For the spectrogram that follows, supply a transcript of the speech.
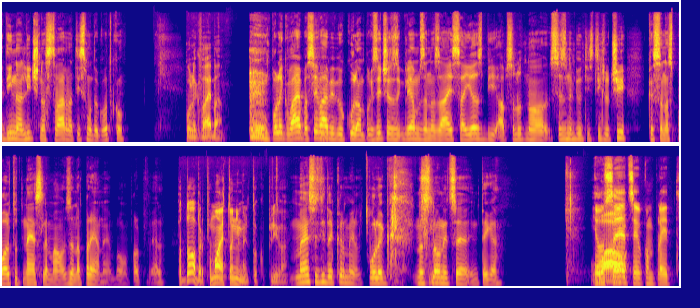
edina lična stvar na tistem dogodku. Poleg vajba. Poleg vajba, vse vajb je bil kul, cool, ampak zdaj, če gledam za nazaj, saj jaz bi absolutno se znebil tistih luči, ki so nas pol tudi nesle malo za naprej, ne bomo pa povedali. Pa dobro, po mojem, to ni imelo toliko vpliva. Meni se zdi, da je kar imel, poleg naslovnice in tega. Je vse, cel komplet.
